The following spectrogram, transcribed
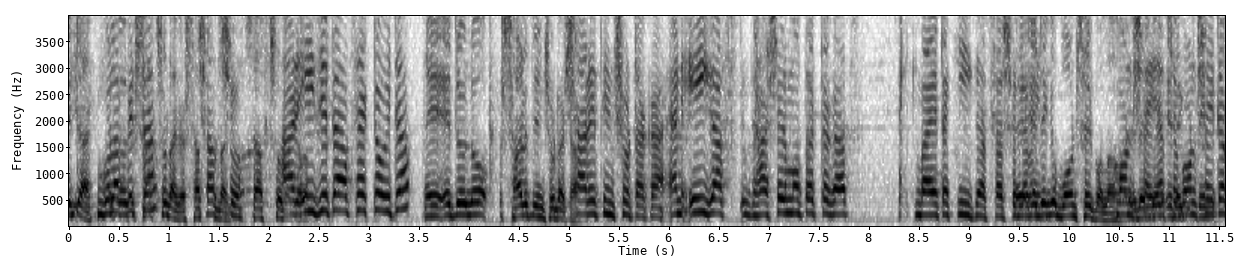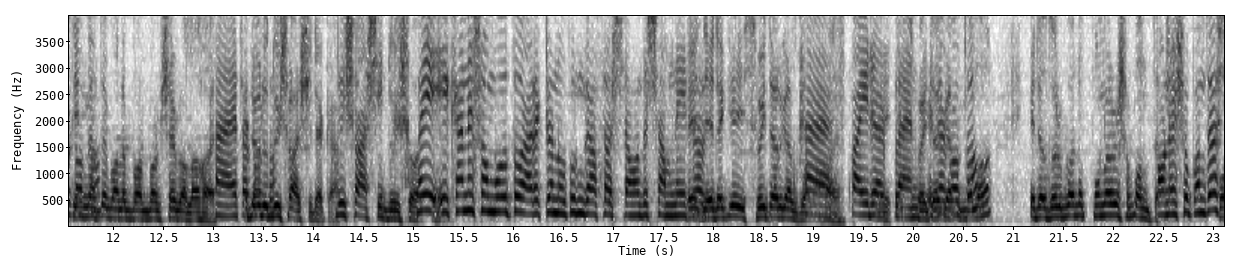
এটা? গোলাপেরটা সাতশো টাকা সাতশো সাতশো। আর এই যেটা আছে একটা ওইটা? এটা হলো সাড়ে তিনশো টাকা। সাড়ে তিনশো টাকা। এন্ড এই গাছ ঘাসের মতো একটা গাছ? বা এটা কি গাছ আসলে এটাকে বনসাই বলা হয় বনসাই, আচ্ছা, বনসাইটা কত? মাত্রায় বলে বন- বনসাই বলা হয় হ্যাঁ এটা হলো কত? দুইশো আশি টাকা 280 দুইশো ভাই এখানে সম্ভবত আরেকটা নতুন গাছ আসছে আমাদের সামনে এটা এটাকে স্পাইডার গাছ বলা হ্যাঁ, হয় plant। এটা কত? হয়। এটা ধরবো পনেরোশো পঞ্চাশ। পনেরোশো পঞ্চাশ?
